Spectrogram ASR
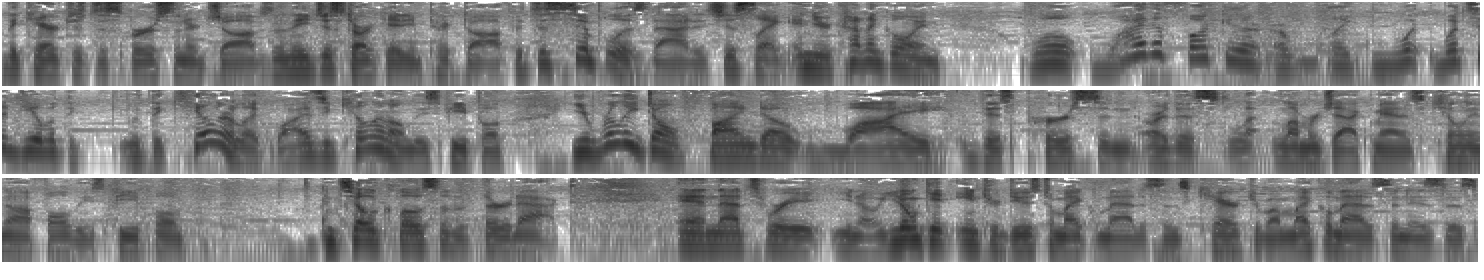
the characters disperse in their jobs and they just start getting picked off. It's as simple as that. It's just like, and you're kind of going, well, why the fuck are, are, uh, like what what's the deal with the with the killer? Like why is he killing all these people? You really don't find out why this person or this lumberjack man is killing off all these people until close to the third act. And that's where, you know, you don't get introduced to Michael Madsen's character, but Michael Madsen is this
